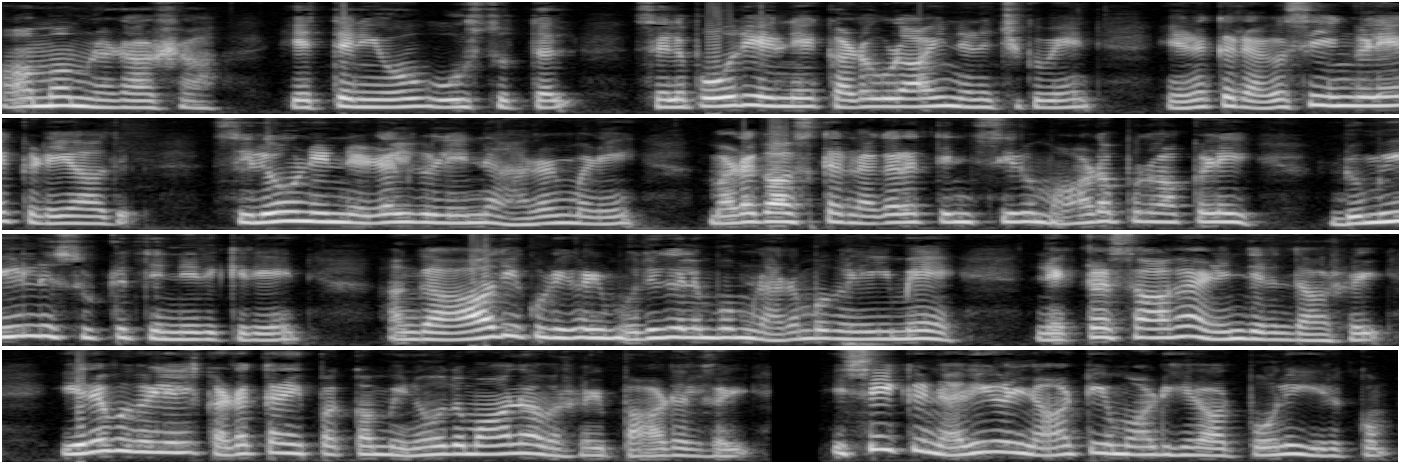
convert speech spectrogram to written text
ஆமாம் நடாஷா எத்தனையோ ஊர் சுத்தல். சில போது என்னை கடவுளாய் நினச்சிக்குவேன். எனக்கு ரகசியங்களே கிடையாது. சிலோனின் நிழல்களின் அரண்மனை மடகாஸ்கர் நகரத்தின் சிறு மாடப்புறாக்களை டுமீல்னு சுட்டு தின்னிருக்கிறேன். அங்கு ஆதிக்குடிகள் முதுகெலும்பும் நரம்புகளையுமே நெக்லஸாக அணிந்திருந்தார்கள். இரவுகளில் கடற்கரை பக்கம் வினோதமான அவர்கள் பாடல்கள். இசைக்கு நரிகள் நாட்டியமாடுகிறாற் போல இருக்கும்.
